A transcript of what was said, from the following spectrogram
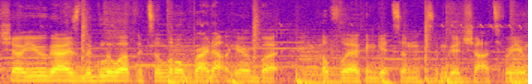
show you guys the glue up. It's a little bright out here, but hopefully I can get some, some good shots for you.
